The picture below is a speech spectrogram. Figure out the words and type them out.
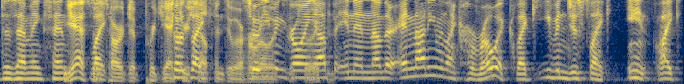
does that make sense? Yeah, so it's hard to project it's yourself into a So even growing up in another, and not even like heroic, like even just like in like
